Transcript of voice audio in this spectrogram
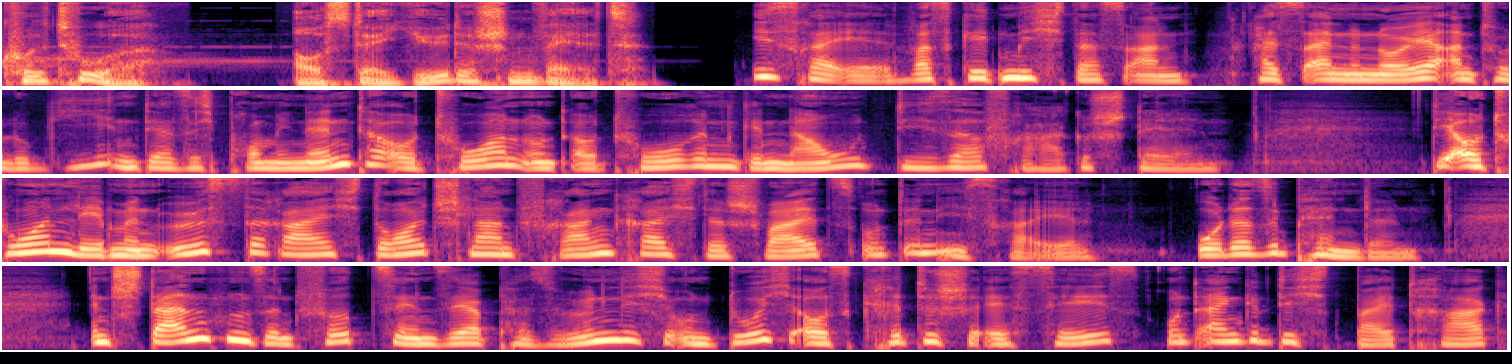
Kultur aus der jüdischen Welt. Israel, was geht mich das an? heißt eine neue Anthologie, in der sich prominente Autoren und Autorinnen genau dieser Frage stellen. Die Autoren leben in Österreich, Deutschland, Frankreich, der Schweiz und in Israel. Oder sie pendeln. Entstanden sind 14 sehr persönliche und durchaus kritische Essays und ein Gedichtbeitrag,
